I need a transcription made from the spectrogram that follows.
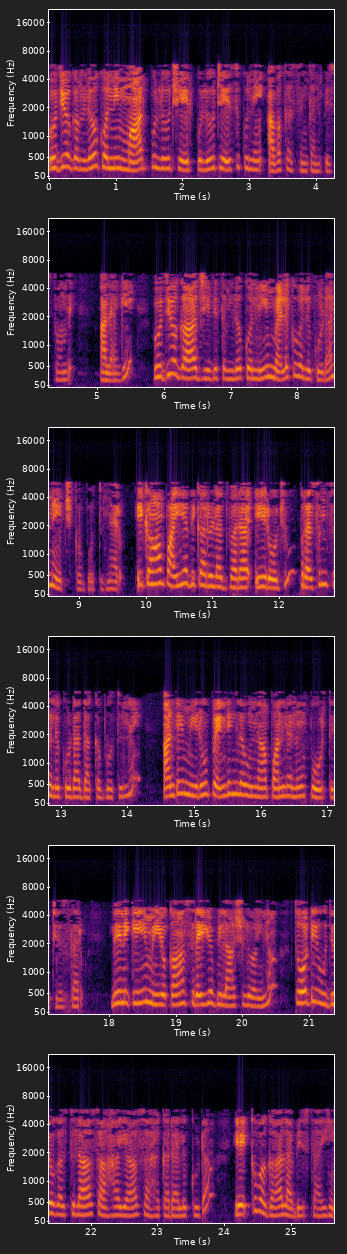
ఉద్యోగంలో కొన్ని మార్పులు చేర్పులు చేసుకునే అవకాశం కనిపిస్తోంది. అలాగే ఉద్యోగ జీవితంలో కొన్ని మెళకువలు కూడా నేర్చుకోబోతున్నారు. ఇక పై అధికారుల ద్వారా ఈ రోజు ప్రశంసలు కూడా దక్కబోతున్నాయి. అంటే మీరు పెండింగ్లో ఉన్న పనులను పూర్తి చేస్తారు. దీనికి మీ యొక్క శ్రేయోభిలాషులు అయిన తోటి ఉద్యోగస్తుల సహాయ సహకారాలు కూడా ఎక్కువగా లభిస్తాయి.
